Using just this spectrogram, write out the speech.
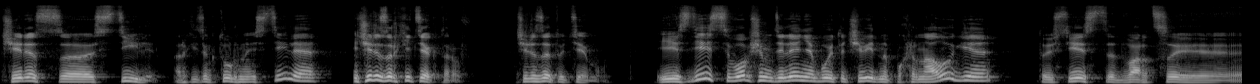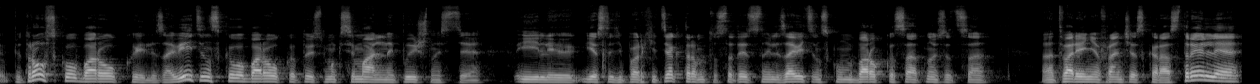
через э, стили, архитектурные стили и через архитекторов, через эту тему. И здесь, в общем, деление будет очевидно по хронологии. То есть есть дворцы Петровского барокко, Елизаветинского барокко, то есть максимальной пышности. Или если типа архитектором, то, соответственно, Елизаветинскому барокко соотносятся э, творения Франческо Растрелли,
